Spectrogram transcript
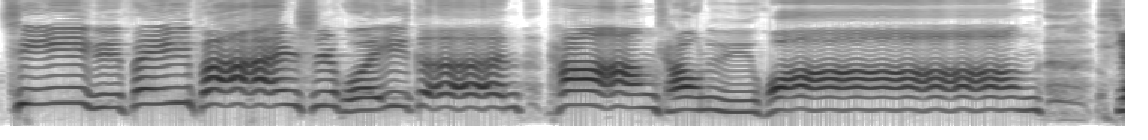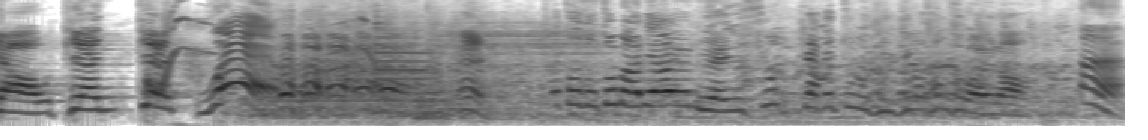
气宇非凡是慧根，唐朝女皇小甜甜。喂！哎，那做做做嘛？你要连续加个主题曲要唱出来了。嗯。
